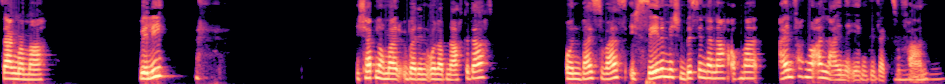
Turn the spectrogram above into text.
sagen wir mal, Willi, ich habe noch mal über den Urlaub nachgedacht und weißt du was, ich sehne mich ein bisschen danach, auch mal einfach nur alleine irgendwie wegzufahren. Mhm.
